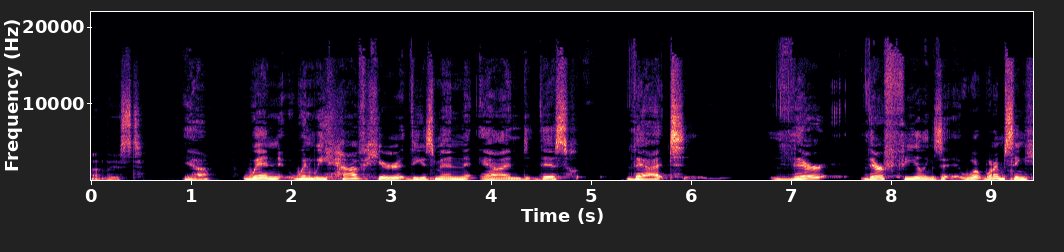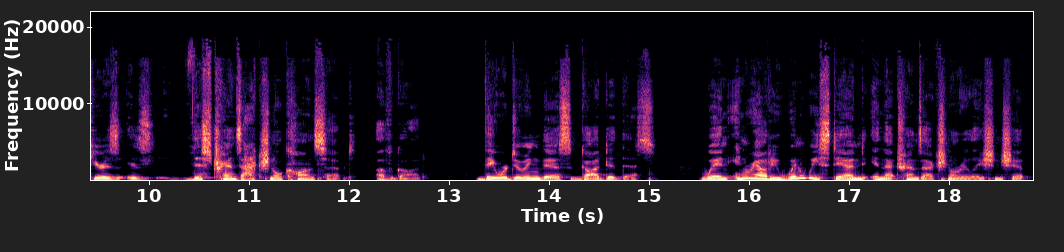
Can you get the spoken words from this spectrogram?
at least. Yeah. When when we have here these men and this that their their feelings what, what I'm seeing here is is this transactional concept of God. They were doing this, God did this. When in reality, when we stand in that transactional relationship,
